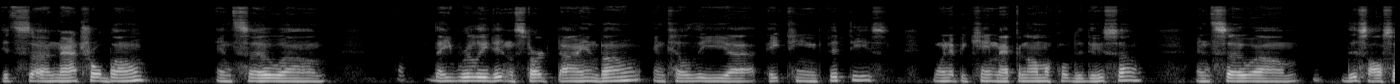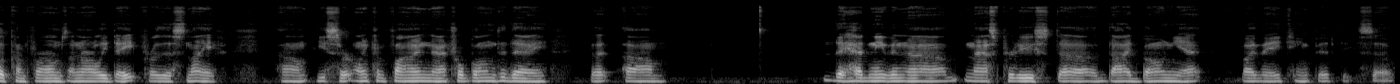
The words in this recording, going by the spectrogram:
it's a natural bone. And so um, they really didn't start dyeing bone until the uh, 1850s when it became economical to do so. And so um, this also confirms an early date for this knife. Um, you certainly can find natural bone today, but um, they hadn't even uh, mass produced uh, dyed bone yet by the 1850s. So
